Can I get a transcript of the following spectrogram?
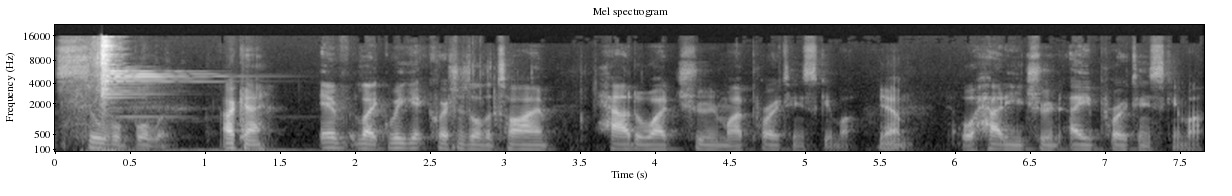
silver bullet. Okay. Ev like we get questions all the time. How do I tune my protein skimmer? Yep. or how do you tune a protein skimmer?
